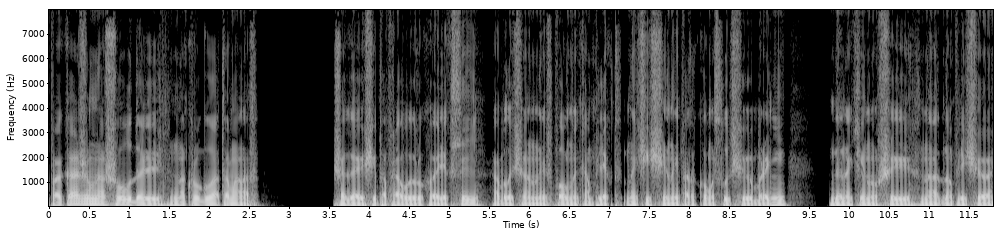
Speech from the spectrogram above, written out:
покажем нашу удаль на кругу атаманов». Шагающий по правую руку Алексей, облаченный в полный комплект начищенной по такому случаю брони, да накинувший на одно плечо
